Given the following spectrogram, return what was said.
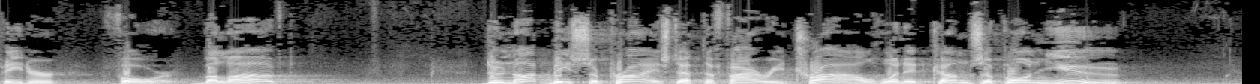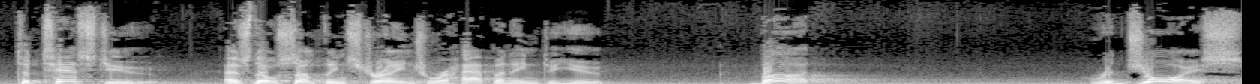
Peter 4. Beloved, Do not be surprised at the fiery trial when it comes upon you to test you, as though something strange were happening to you. But rejoice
